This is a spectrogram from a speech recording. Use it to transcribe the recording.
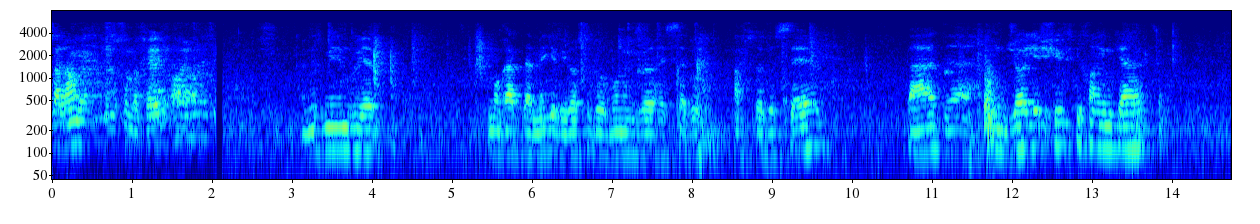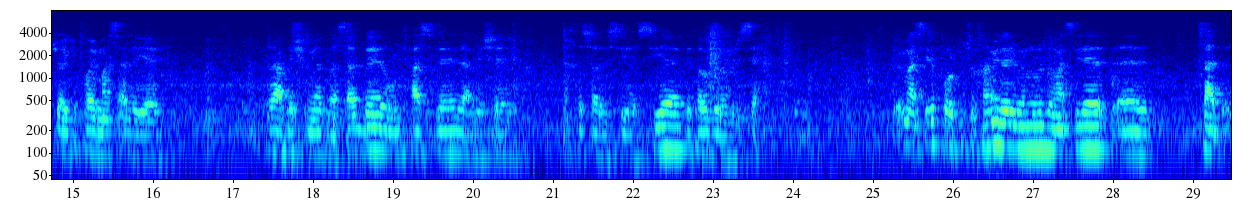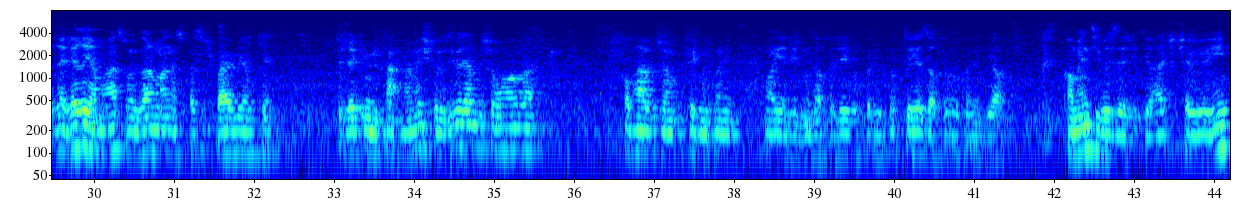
سلام. روزتون بخیر. امروز میریم روی مقدمه ویراس دوم 1873 بعد اونجا یه شیفتی خواهیم کرد. جایی که پای مسئله روش میاد وسط به اون فصل روش اقتصاد سیاسی کتاب گرومریسه مسیر پرپیچ و خمی داریم امروز و مسیر بد قلقی هم هست امیدوارم من از پسش بر بیام که تو جایی که میفهممش توضیح بدم به شما و خب هر کجا فکر می‌کنید ما یه مداخله بکنید نکته اضافه بکنید یا کامنتی بذارید یا هر شبیه این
